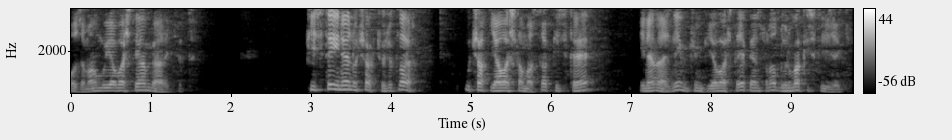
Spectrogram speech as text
O zaman bu yavaşlayan bir hareket. Piste inen uçak çocuklar. Uçak yavaşlamazsa piste inemez değil mi? Çünkü yavaşlayıp en sona durmak isteyecek.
